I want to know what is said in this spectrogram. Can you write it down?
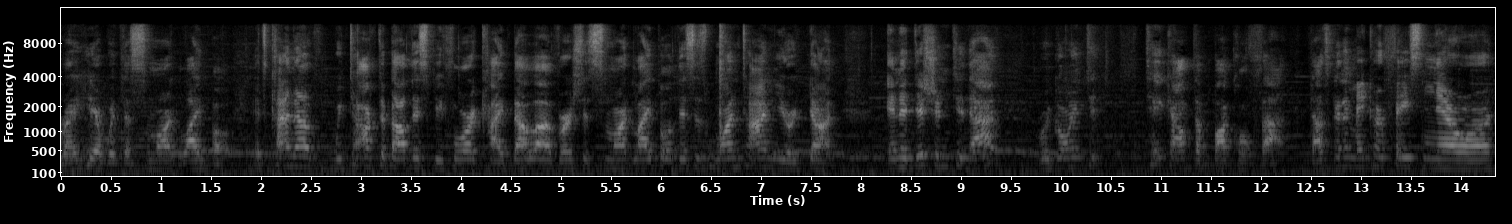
right here with the Smart Lipo. It's kind of, we talked about this before, Kybella versus Smart Lipo. This is one time you're done. In addition to that, we're going to take out the buccal fat. That's gonna make her face narrower.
